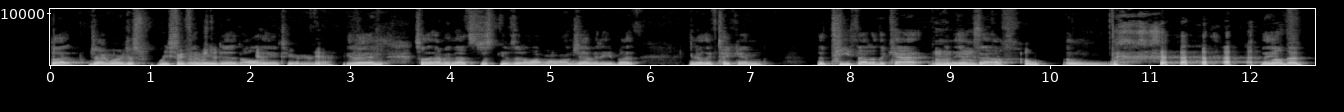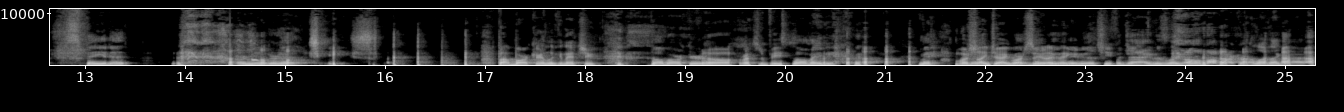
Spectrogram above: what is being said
but Jaguar just recently Refurbished it. redid all the interior. Yeah. you know, and so I mean, that's just gives it a lot more longevity. But you know, they've taken the teeth out of the cat in the. Mm-hmm. XF. Oh. Oh, well done. spayed it. Or neutered it. Oh, Jeez. Bob Barker looking at you. Bob Barker. Oh, rest in peace. Well, maybe. may- Much like Jaguar maybe, suit, I think. maybe the chief of Jag is like, "Oh, Bob Barker, I love that guy.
